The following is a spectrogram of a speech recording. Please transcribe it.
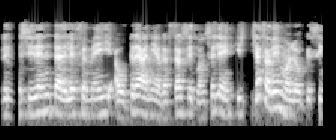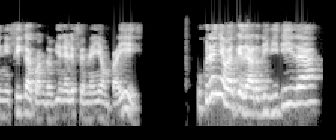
presidenta del FMI a Ucrania a abrazarse con Zelensky. Ya sabemos lo que significa cuando viene el FMI a un país. Ucrania va a quedar dividida,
